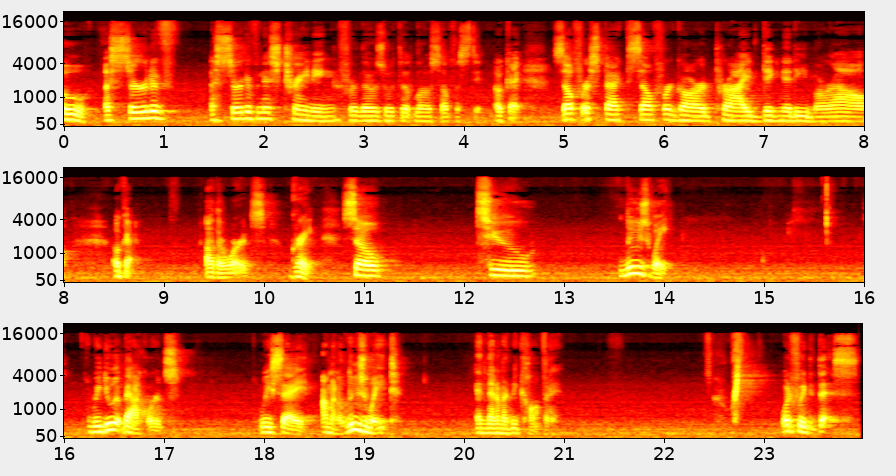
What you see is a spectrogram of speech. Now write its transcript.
oh, assertive assertiveness training for those with low self esteem. Okay, self respect, self regard, pride, dignity, morale. Okay, other words. Great. So to lose weight, we do it backwards we say, I'm going to lose weight and then I'm going to be confident. What if we did this?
